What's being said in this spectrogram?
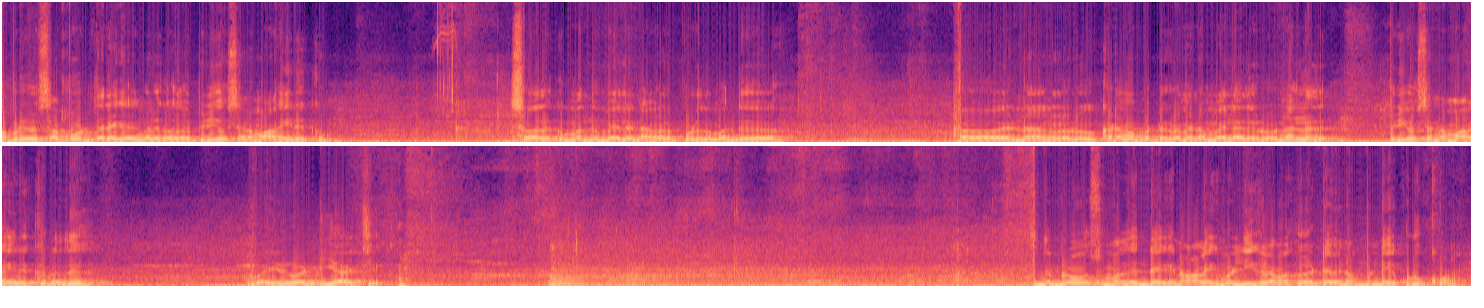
அப்படி ஒரு சப்போர்ட் தரக்க எங்களுக்கு அது பிரயோசனமாக இருக்கும். ஸோ அதுக்கு வந்து மேலே நாங்கள் எப்பொழுதும் வந்து நாங்கள் ஒரு கடமைப்பட்டுக்கிறோமே நம்ம மேலே அது ஒரு நல்லது பிரயோசனமாக இருக்கிறது. இது வட்டியாச்சு. இந்த ப்ளவுஸ் வந்து இன்றைக்கு நாளைக்கு வெள்ளிக்கிழமை கேட்ட வேணும் இன்றைக்கு கொடுக்கணும்.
